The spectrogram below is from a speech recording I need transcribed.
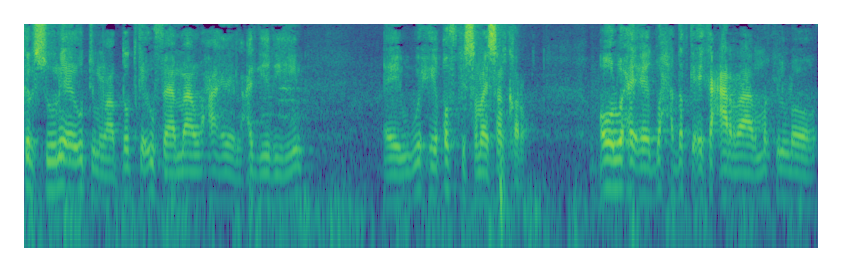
kalsooni ay u timaado dadka ay u fahmaan waxaa inay lacag yar yihiin ay wixii qofkii samaysan karo. Awal waxay ahayd waxa dadka ay ka cararaan markii loo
